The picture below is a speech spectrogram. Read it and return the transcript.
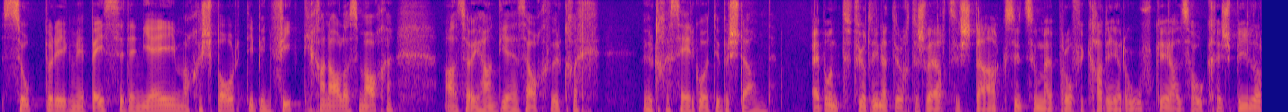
super, irgendwie besser denn je. Ich mache Sport, ich bin fit, ich kann alles machen. Also ich habe diese Sache wirklich, wirklich sehr gut überstanden. Eben, und für dich natürlich der schwerste Tag um eine Profikarriere aufzugeben als Hockeyspieler.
